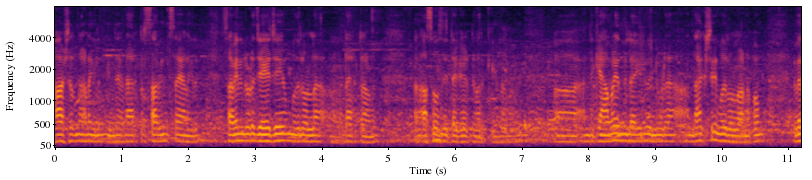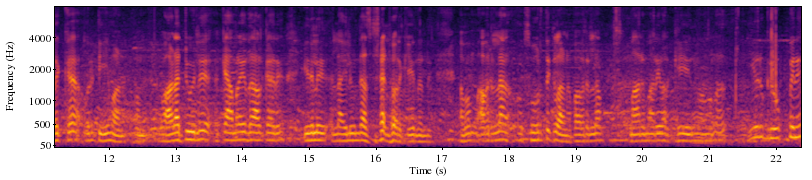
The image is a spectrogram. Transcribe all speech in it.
ഹാഷറിനാണെങ്കിലും ഇതിന്റെ ഡയറക്ടർ സവിൻ ആണെങ്കിലും സവിനിന്റെ കൂടെ ജയ ജയം മുതലുള്ള ഡയറക്ടറാണ് അസോസിയേറ്റ് ഒക്കെ ആയിട്ട് വർക്ക് ചെയ്യുന്നതാണ്. എന്റെ ക്യാമറ എന്ന ലൈലും എന്നോട് അന്താക്ഷരി മുതലുള്ളതാണ്. അപ്പം ഇവരൊക്കെ ഒരു ടീമാണ്. അപ്പം വാഴ ടൂവിൽ ക്യാമറ ചെയ്ത ആൾക്കാർ ഇതിൽ ലൈലുവിന്റെ അസിസ്റ്റന്റ് വർക്ക് ചെയ്യുന്നുണ്ട്. അപ്പം അവരെല്ലാം സുഹൃത്തുക്കളാണ്. അപ്പോൾ അവരെല്ലാം മാറി മാറി വർക്ക് ചെയ്യുന്നു. ഈ ഒരു ഗ്രൂപ്പിന്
